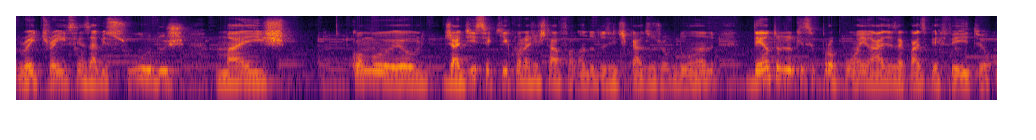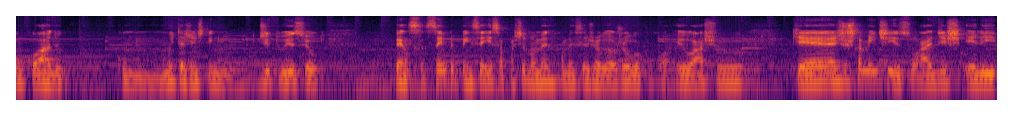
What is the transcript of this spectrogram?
ray tracings absurdos, mas como eu já disse aqui quando a gente estava falando dos indicados do jogo do ano, dentro do que se propõe, o Hades é quase perfeito. Eu concordo com muita gente tem dito isso. Eu penso, sempre pensei isso a partir do momento que comecei a jogar o jogo. Eu, eu acho que é justamente isso. O Hades, ele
